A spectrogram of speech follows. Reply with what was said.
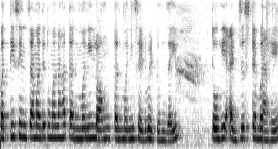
बत्तीस इंचामध्ये तुम्हाला हा तन्मनी लॉंग तन्मनी सेट भेटून जाईल. तोही ॲडजस्टेबल आहे.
